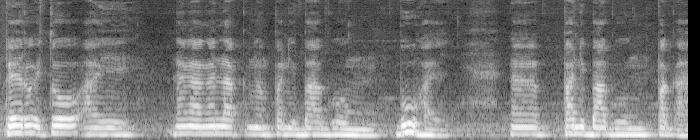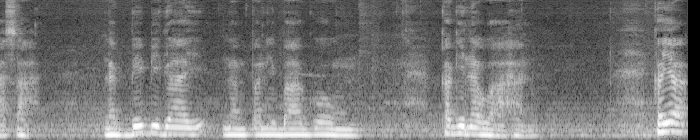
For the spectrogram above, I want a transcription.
Pero ito ay nanganganak ng panibagong buhay, na panibagong pag-asa. Nagbibigay ng panibagong kaginawahan. Kaya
